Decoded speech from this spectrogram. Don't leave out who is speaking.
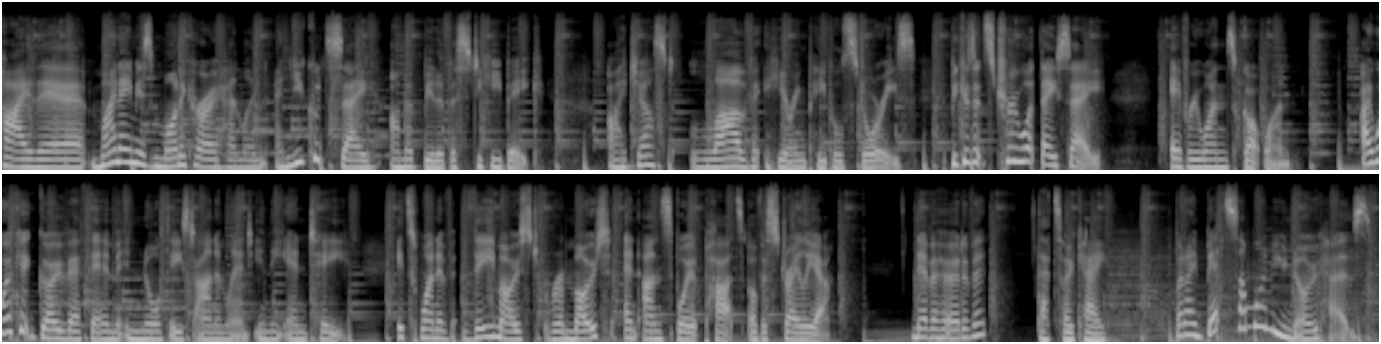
Speaker 1: Hi there, my name is Monica O'Hanlon, and you could say I'm a bit of a sticky beak. I just love hearing people's stories because it's true what they say everyone's got one. I work at Gove FM in northeast Arnhem Land in the NT. It's one of the most remote and unspoilt parts of Australia. Never heard of it? That's okay. But I bet someone you know has.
